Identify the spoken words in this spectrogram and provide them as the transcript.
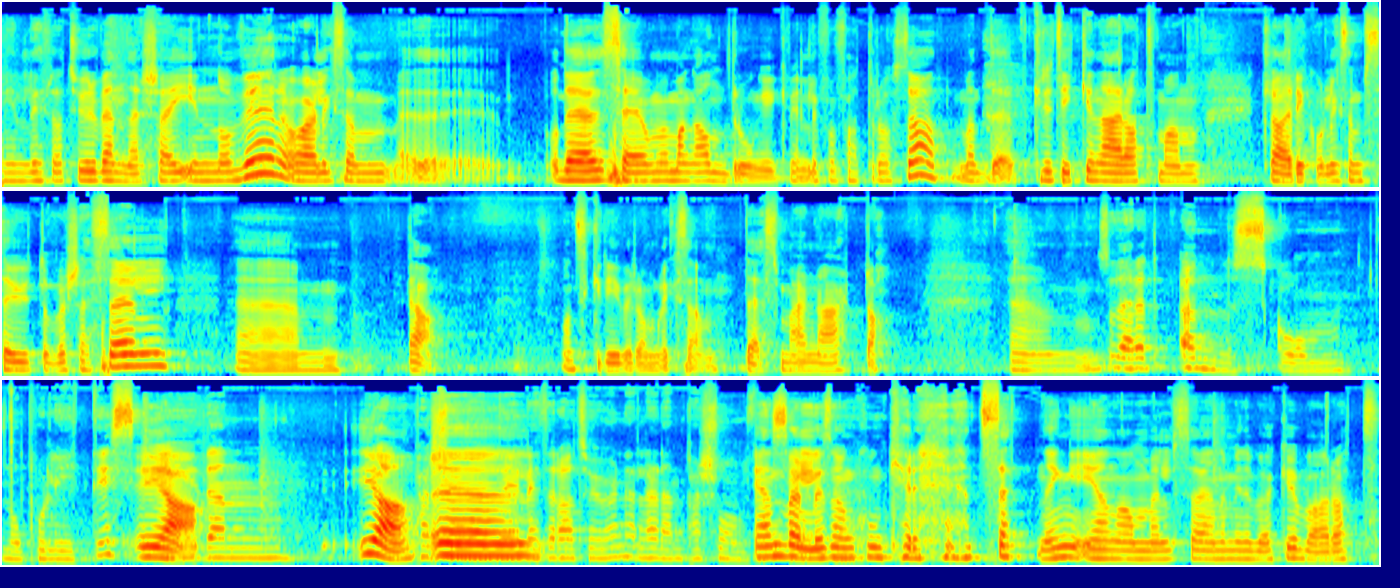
min litteratur vender seg innover, og er liksom Og det ser jeg jo med mange andre unge kvinnelige forfattere også. At det, kritikken er at man klarer ikke å liksom se utover seg selv. Um, ja. Man skriver om liksom det som er nært, da. Um, så det er et ønske om noe politisk ja. i den ja, personlige uh, litteraturen? Eller den En veldig sånn konkret setning i en anmeldelse av en av mine bøker var at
